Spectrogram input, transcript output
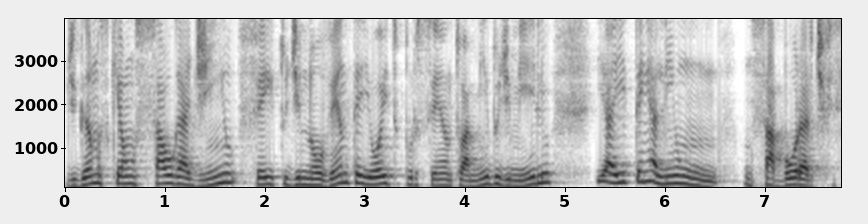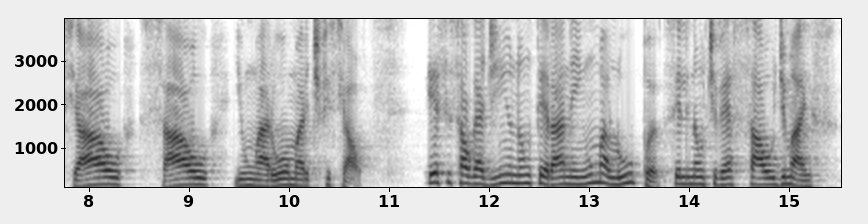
Digamos que é um salgadinho feito de 98% amido de milho, e aí tem ali um, um sabor artificial, sal e um aroma artificial. Esse salgadinho não terá nenhuma lupa se ele não tiver sal demais.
